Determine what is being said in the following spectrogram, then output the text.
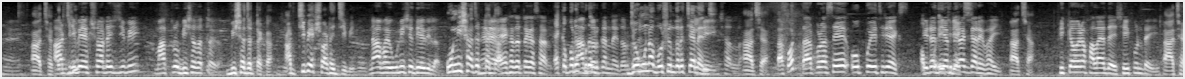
হ্যাঁ। আচ্ছা আট জিবি একশো আঠাশ জিবি মাত্র বিশ হাজার টাকা। বিশ হাজার টাকা। আট জিবি একশো আঠাশ জিবি? না ভাই উনিশে দিয়ে দিলাম। উনিশ হাজার টাকা? হ্যাঁ এক হাজার টাকা স্যার। একেবারে দরকার নাই যমুনা বসুন্ধরা চ্যালেঞ্জ আচ্ছা তারপর? তারপর আছে ওপ্পো এ থ্রি এক্স এটা দিয়ে A3X প্রাক ভাই। আচ্ছা। ফিক ক্যামেরা ফালায় দেয় সেই ফোনটাই। আচ্ছা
